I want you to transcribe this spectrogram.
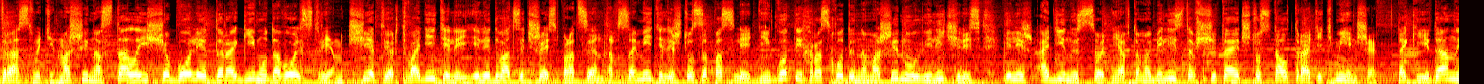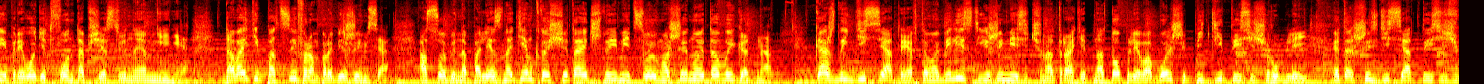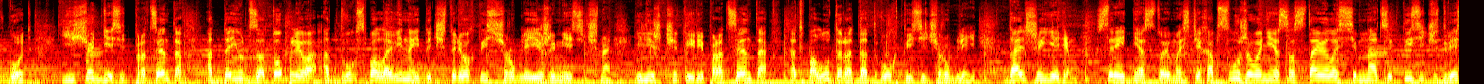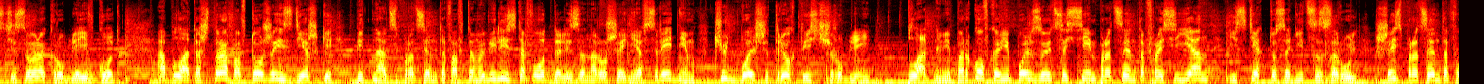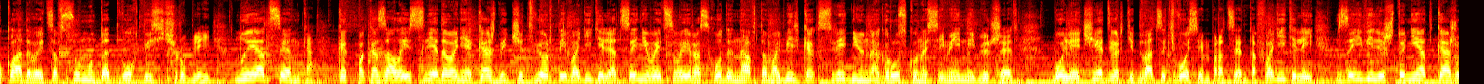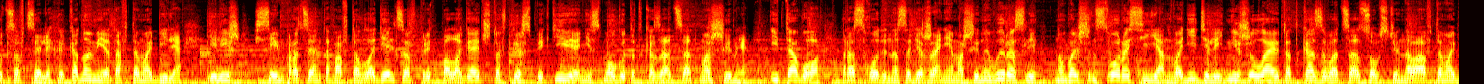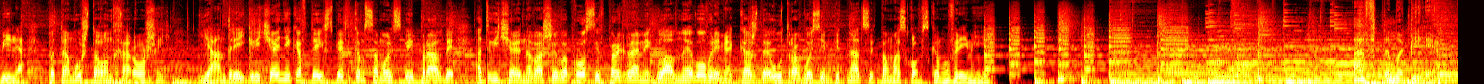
Здравствуйте. Машина стала еще более дорогим удовольствием. Четверть водителей или 26% заметили, что за последний год их расходы на машину увеличились, и лишь один из сотни автомобилистов считает, что стал тратить меньше. Такие данные приводит фонд «Общественное мнение». Давайте по цифрам пробежимся. Особенно полезно тем, кто считает, что иметь свою машину – это выгодно. Каждый десятый автомобилист ежемесячно тратит на топливо больше 5000 рублей. Это 60 тысяч в год. Еще 10% отдают за топливо от 2,5 до 4 тысяч рублей ежемесячно. И лишь 4% от полутора до 2 тысяч рублей. Дальше едем. Средняя стоимость техобслуживания составила 17 240 рублей в год. Оплата штрафов тоже издержки. 15% автомобилистов отдали за нарушение в среднем чуть больше 3000 рублей. Платными парковками пользуются 7% россиян из тех, кто садится за руль. 6% укладывается в сумму до 2000 рублей. Ну и оценка. Как показало исследование, каждый четвертый водитель оценивает свои расходы на автомобиль как среднюю нагрузку на семейный бюджет. Более четверти, 28% водителей, заявили, что не откажутся в целях экономии от автомобиля. И лишь 7% автовладельцев предполагают, что в перспективе они смогут отказаться от машины. Итого, расходы на содержание машины машины выросли, но большинство россиян-водителей не желают отказываться от собственного автомобиля, потому что он хороший. Я Андрей Гречаников, ты эксперт «Комсомольской правды». Отвечаю на ваши вопросы в программе «Главное вовремя» каждое утро в 8.15 по московскому времени. Автомобили.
